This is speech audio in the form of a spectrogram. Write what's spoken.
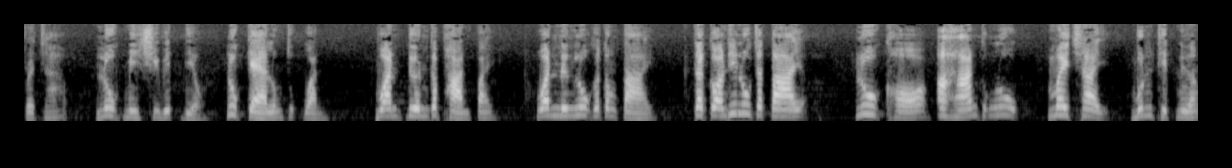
พระเจ้า ลูกมีชีวิตเดียว ลูกแก่ลงทุกวัน วันเดือนก็ผ่านไป วันหนึ่งลูกก็ต้องตาย แต่ก่อนที่ลูกจะตาย ลูกขออาหารของลูก ไม่ใช่บุญถิดเนื้อง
